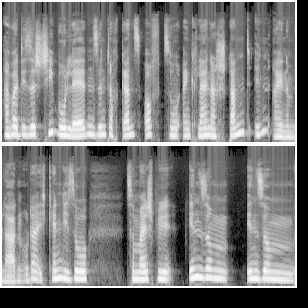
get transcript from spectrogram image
Aber diese Chibo-Läden sind doch ganz oft so ein kleiner Stand in einem Laden, oder? Ich kenne die so zum Beispiel in so einem in so einem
